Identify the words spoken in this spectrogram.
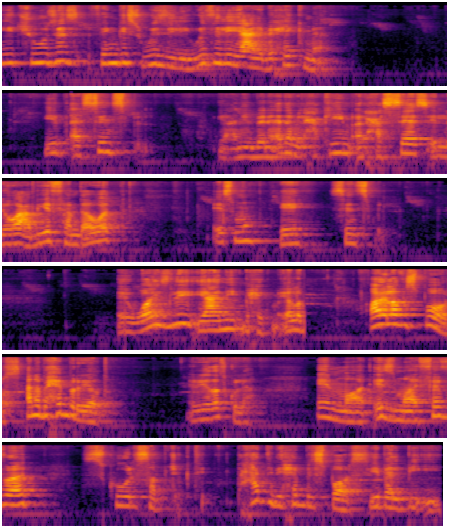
He chooses things wisely wisely يعني بحكمة. يبقى sensible. يعني البني آدم الحكيم الحساس اللي هو بيفهم دوت اسمه إيه؟ Sensible. wisely يعني بحكمة. يلا. I love sports. أنا بحب الرياضة. الرياضات كلها. In my is my favorite school subject. حد بيحب ال sports؟ يبقى ال P.E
